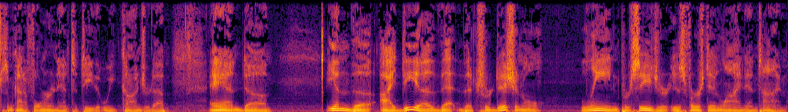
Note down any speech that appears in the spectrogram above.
some kind of foreign entity that we conjured up, and uh, in the idea that the traditional lien procedure is first in line in time.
